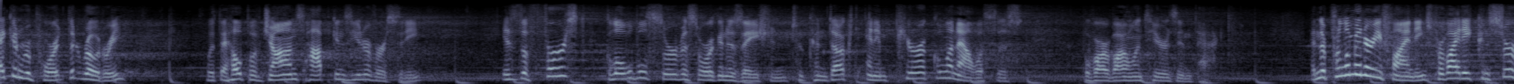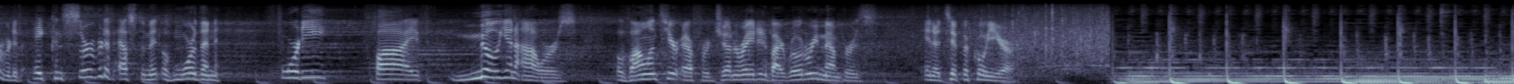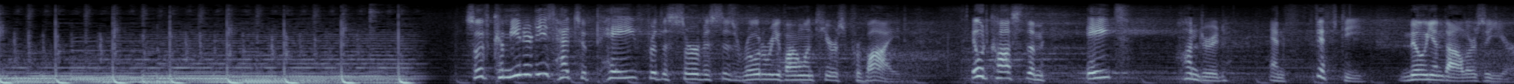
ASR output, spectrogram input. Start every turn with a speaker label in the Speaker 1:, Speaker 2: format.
Speaker 1: I can report that Rotary, with the help of Johns Hopkins University, is the first global service organization to conduct an empirical analysis of our volunteers' impact. And the preliminary findings provide a conservative, a conservative estimate of more than 45 million hours of volunteer effort generated by Rotary members in a typical year. So, if communities had to pay for the services Rotary volunteers provide, it would cost them $850 million a year.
